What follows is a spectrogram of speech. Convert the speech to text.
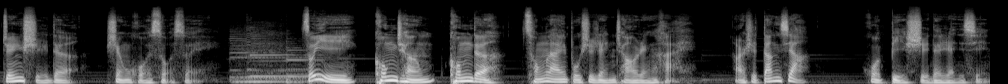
真实的生活琐碎。所以，空城空的从来不是人潮人海，而是当下或彼时的人心。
